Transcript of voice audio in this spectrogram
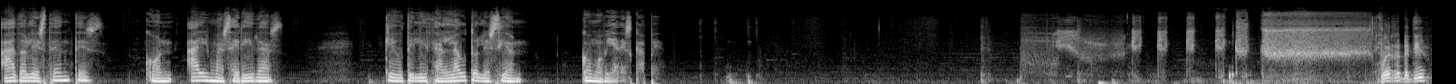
adolescentes con almas heridas que utilizan la autolesión como vía de escape. ¿Puedes repetir?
